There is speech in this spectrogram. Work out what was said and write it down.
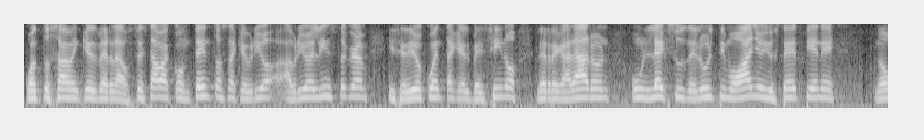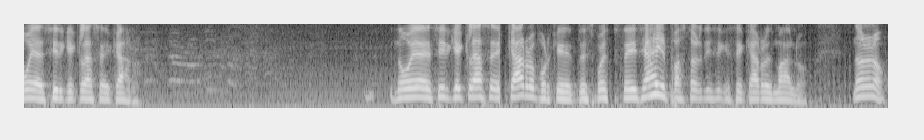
¿Cuántos saben que es verdad? Usted estaba contento hasta que abrió, abrió, el Instagram y se dio cuenta que el vecino le regalaron un Lexus del último año y usted tiene, no voy a decir qué clase de carro. No voy a decir qué clase de carro porque después usted dice, ay, el pastor dice que ese carro es malo. No, no, no.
